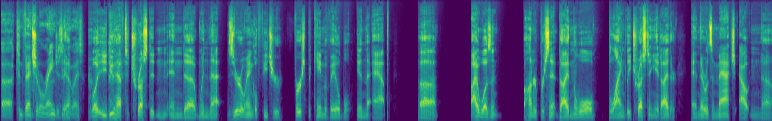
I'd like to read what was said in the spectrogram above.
uh, conventional ranges, Yeah. anyways. Well, you do have to trust it, and and uh, when that zero angle feature first became available in the app, uh, I wasn't 100% dyed in the wool blindly trusting it either. And there was a match out in uh,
